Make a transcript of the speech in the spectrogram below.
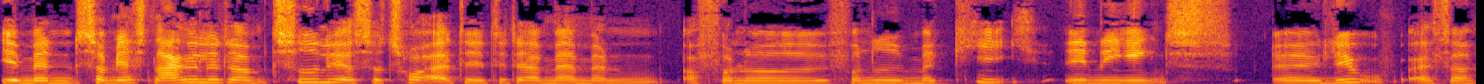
Jamen, som jeg snakkede lidt om tidligere, så tror jeg, det er det der med, at man at få noget, få noget magi ind i ens øh, liv. Altså,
